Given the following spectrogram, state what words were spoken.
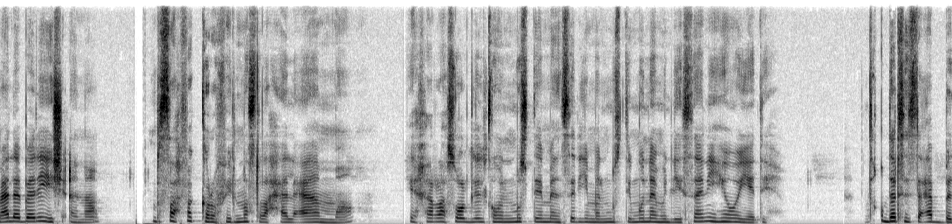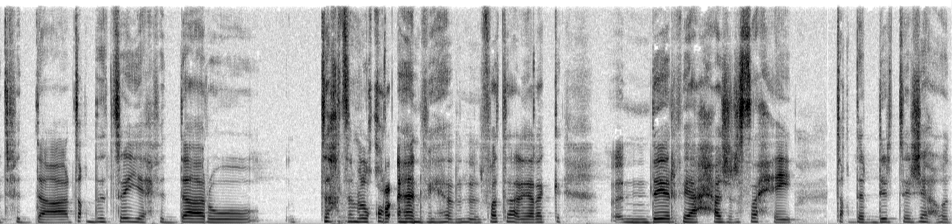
ما على باليش أنا. بصح فكروا في المصلحة العامة. يا أخي الرسول قال لكم المسلم سلم المسلمون من لسانه ويده. تقدر تتعبد في الدار تقدر تريح في الدار وتختم القرآن في هذه الفترة اللي راك ندير فيها حجر صحي. تقدر دير تجهد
